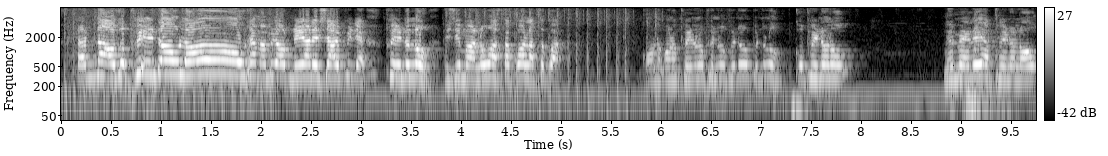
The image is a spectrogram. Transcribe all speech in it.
အဲ့ နောက်ဆိုဖင်တော့လုံးထပ်မပြီးတော့နေရာလေးရှာပြစ်တယ်ဖင်တော့လုံးဒီချင်းမှာလုံးဝစကွတ်လာစကွတ်ကောင်းတယ်ကောင်းတယ်ဖင်လို့ဖင်လို့ဖင်လို့ဖင်လို့ကိုဖင်လို့နာမည်လေးကဖင်လို့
